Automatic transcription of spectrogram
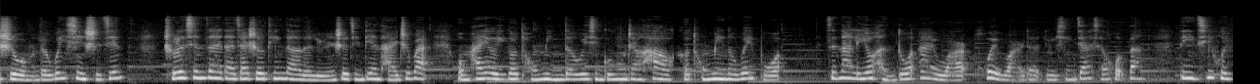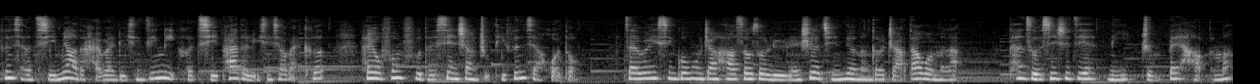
是我们的微信时间。除了现在大家收听到的旅人社群电台之外，我们还有一个同名的微信公共账号和同名的微博，在那里有很多爱玩会玩的旅行家小伙伴，定期会分享奇妙的海外旅行经历和奇葩的旅行小百科，还有丰富的线上主题分享活动。在微信公共账号搜索“旅人社群”就能够找到我们了。探索新世界，你准备好了吗？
